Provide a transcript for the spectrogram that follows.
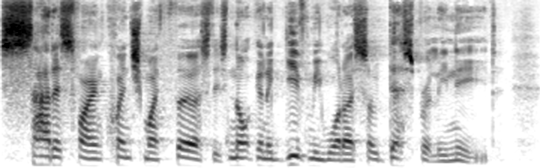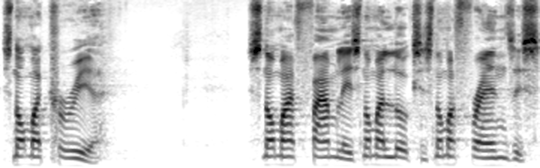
satisfy and quench my thirst. It's not going to give me what I so desperately need. It's not my career. It's not my family. It's not my looks. It's not my friends. It's,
